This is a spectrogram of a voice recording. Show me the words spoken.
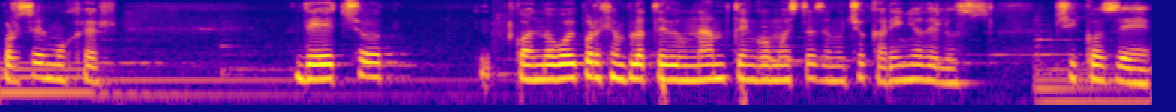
por ser mujer. De hecho, cuando voy, por ejemplo, a TV UNAM, tengo muestras de mucho cariño de los chicos de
